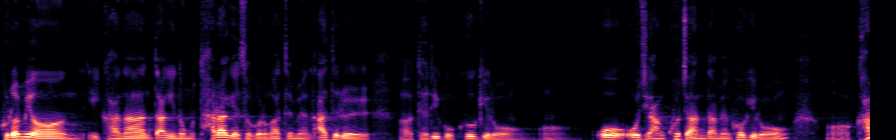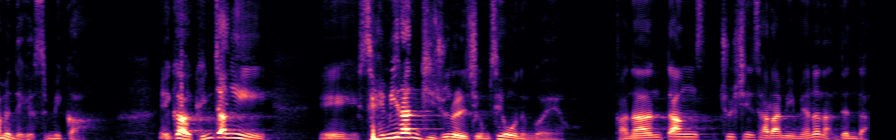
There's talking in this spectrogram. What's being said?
그러면 이 가나안 땅이 너무 타락해서 그런 것 같으면 아들을 어, 데리고 거기로 어, 오, 지 않고자 한다면 거기로 어, 가면 되겠습니까? 그러니까 굉장히 세밀한 기준을 지금 세우는 거예요. 가나안 땅 출신 사람이면은 안 된다.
